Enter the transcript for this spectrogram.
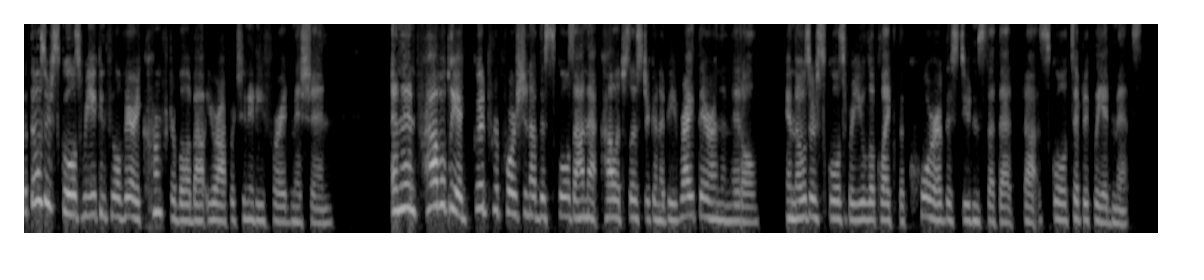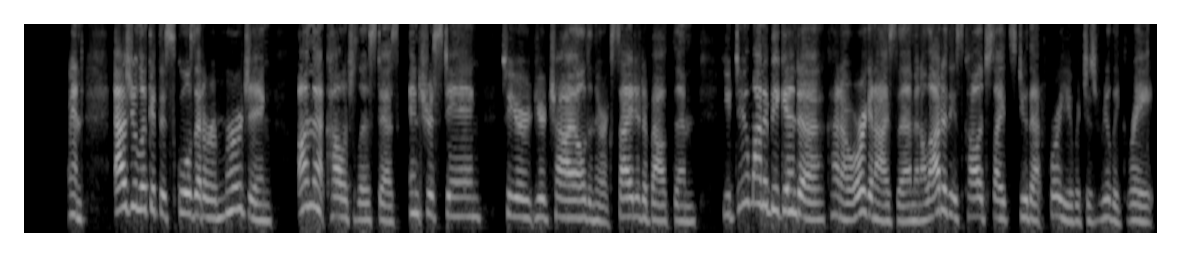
but those are schools where you can feel very comfortable about your opportunity for admission. And then, probably a good proportion of the schools on that college list are going to be right there in the middle. And those are schools where you look like the core of the students that that uh, school typically admits. And as you look at the schools that are emerging on that college list as interesting to your, your child and they're excited about them, you do want to begin to kind of organize them. And a lot of these college sites do that for you, which is really great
